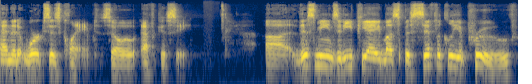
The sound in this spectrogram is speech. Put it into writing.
and that it works as claimed, so efficacy. Uh, this means that EPA must specifically approve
